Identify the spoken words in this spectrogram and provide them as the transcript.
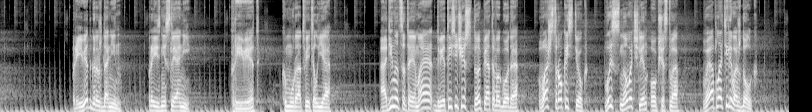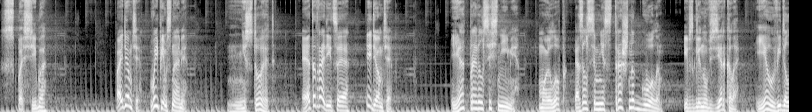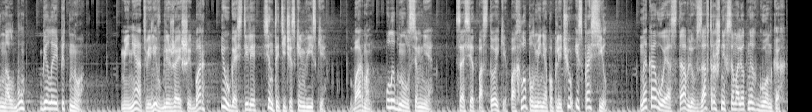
«Привет, гражданин», – произнесли они. «Привет», – хмуро ответил я. «11 мая 2105 года. Ваш срок истек. Вы снова член общества. Вы оплатили ваш долг?» «Спасибо». «Пойдемте, выпьем с нами». «Не стоит». «Это традиция. Идемте». Я отправился с ними. Мой лоб казался мне страшно голым, и, взглянув в зеркало, я увидел на лбу белое пятно. Меня отвели в ближайший бар и угостили синтетическим виски. Бармен улыбнулся мне. Сосед по стойке похлопал меня по плечу и спросил – на кого я ставлю в завтрашних самолетных гонках.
